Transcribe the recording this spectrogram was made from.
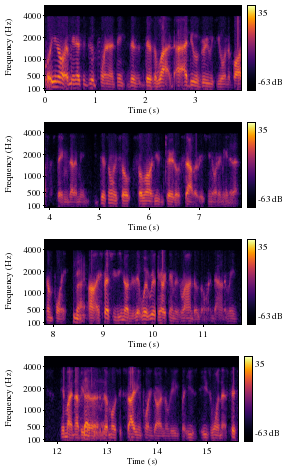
Well, you know, I mean that's a good point. I think there's there's a lot. I, I do agree with you on the Boston statement that I mean there's only so so long you can carry those salaries. You know what I mean? And at some point, right? Uh, especially you know the, what really hurt them is Rondo going down. I mean, he might not be the, the most exciting point guard in the league, but he's he's one that fits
